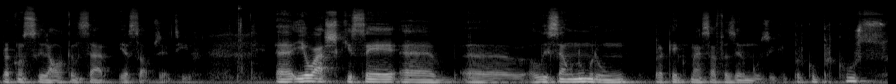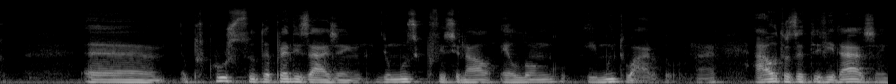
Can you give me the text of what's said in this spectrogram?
para conseguir alcançar esse objetivo. eu acho que isso é a lição número um para quem começa a fazer música, porque o percurso Uh, o percurso de aprendizagem de um músico profissional é longo e muito árduo. É? Há outras atividades uh,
